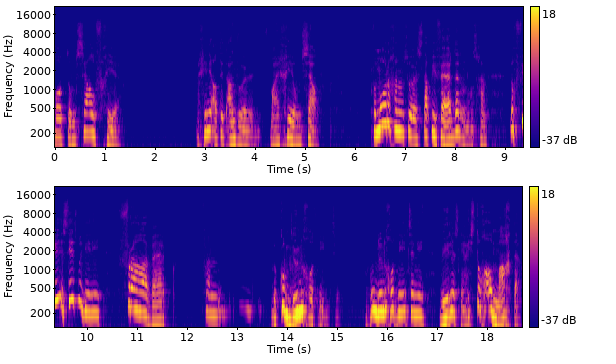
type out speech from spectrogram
God homself gee. Hy gee nie altyd antwoorde nie, maar hy gee homself. Vanmôre gaan ons so 'n stappie verder en ons gaan nog steeds met hierdie vrae werk van hoekom doen God nie iets nie? Hoekom doen God nie iets in die virus nie? Hy's tog almagtig.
